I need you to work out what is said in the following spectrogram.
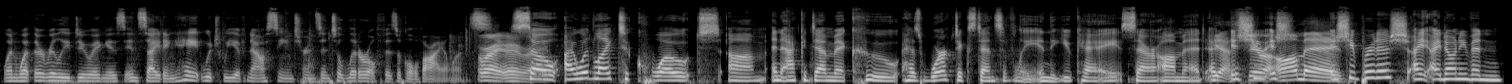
When what they're really doing is inciting hate, which we have now seen turns into literal physical violence. right, right, right. So I would like to quote um, an academic who has worked extensively in the UK, Sara Ahmed. Uh, Yes, Sara is Ahmed. Is she British? I, I don't even.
